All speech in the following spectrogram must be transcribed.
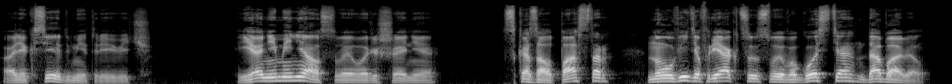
«Алексей Дмитриевич, я не менял своего решения», сказал пастор, но, увидев реакцию своего гостя, добавил.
